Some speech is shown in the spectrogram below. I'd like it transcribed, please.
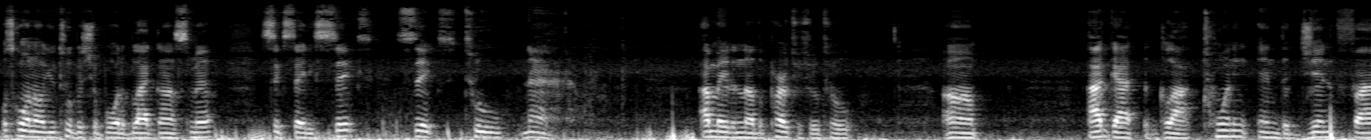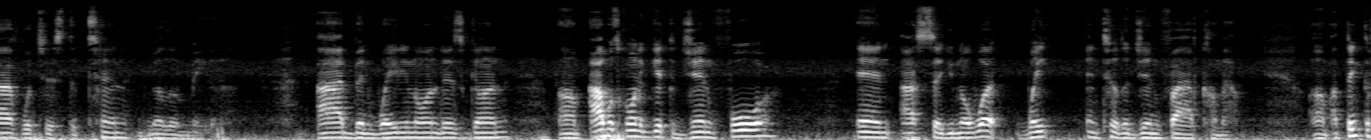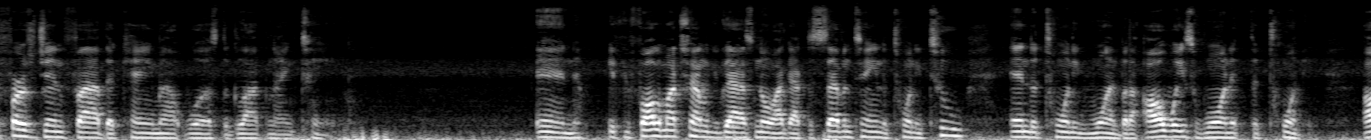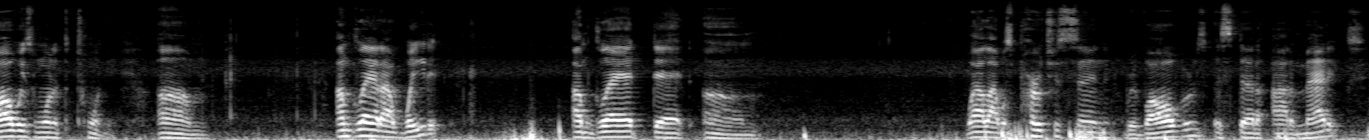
What's going on YouTube? It's your boy, the Black Gunsmith, 686 629. I made another purchase, YouTube. Um, I got the Glock 20 in the Gen 5, which is the 10 millimeter. I've been waiting on this gun. Um, I was going to get the Gen 4, and I said, you know what? Wait until the Gen 5 come out. Um, I think the first Gen 5 that came out was the Glock 19. And if you follow my channel, you guys know I got the 17, the 22, and the 21. But I always wanted the 20. Always wanted the 20. Um, I'm glad I waited. I'm glad that um, while I was purchasing revolvers instead of automatics,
